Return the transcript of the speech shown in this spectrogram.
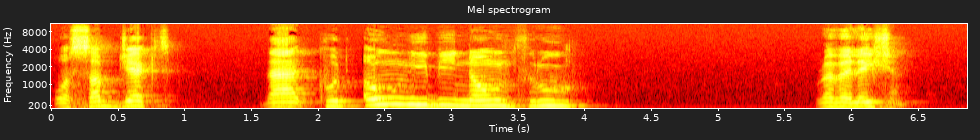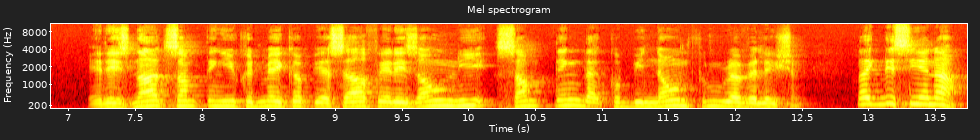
or subject that could only be known through revelation. It is not something you could make up yourself, it is only something that could be known through revelation. Like this here now,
